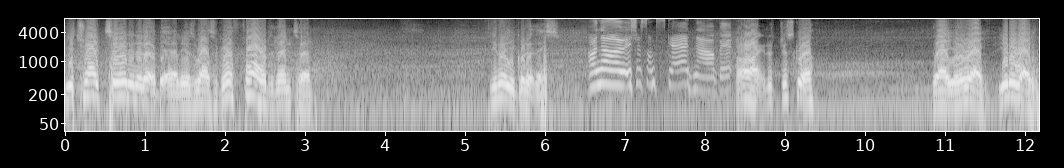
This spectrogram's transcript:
you tried turning a little bit early as well, so go forward and then turn. You know you're good at this. I know. It's just I'm scared now a bit. All right, just go. There, you're away. You're away.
